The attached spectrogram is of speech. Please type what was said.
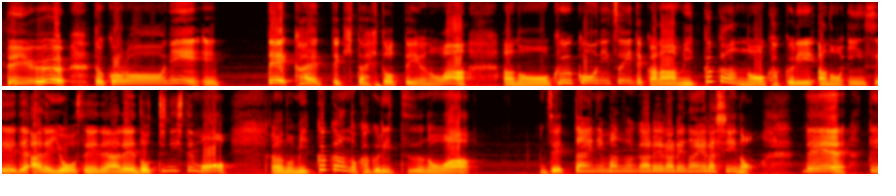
っていうところに行って帰ってきた人っていうのは、あの、空港に着いてから3日間の隔離、あの、陰性であれ、陽性であれ、どっちにしても、あの、3日間の隔離っていうのは、絶対に免れられないらしいの。で、って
